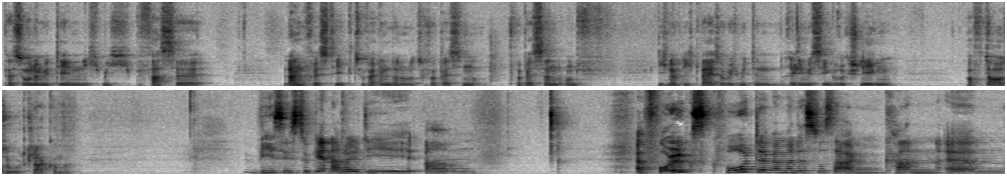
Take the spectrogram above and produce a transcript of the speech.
Personen, mit denen ich mich befasse, langfristig zu verändern oder zu verbessern, verbessern und ich noch nicht weiß, ob ich mit den regelmäßigen Rückschlägen auf Dauer so gut klarkomme. Wie siehst du generell die ähm, Erfolgsquote, wenn man das so sagen kann, ähm,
